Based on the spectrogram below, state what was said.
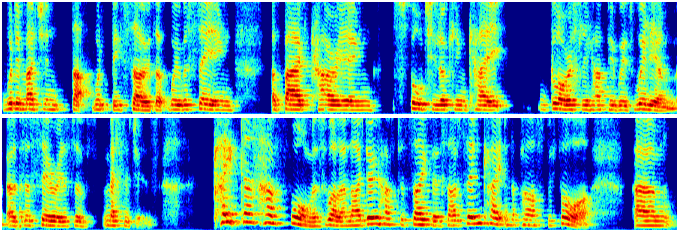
would imagine that would be so, that we were seeing a bag carrying sporty looking Kate, gloriously happy with William as a series of messages. Kate does have form as well, and I do have to say this. I've seen Kate in the past before, um,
